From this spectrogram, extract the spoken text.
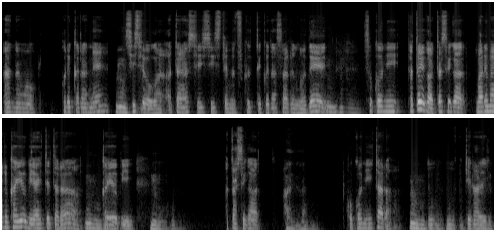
あの、これからね、うん師匠が新しいシステム作ってくださるので、うんそこに、例えば私がまるまる火曜日空いてたら、火曜日うん私がここにいたら、うん。うんうん、受けられる。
